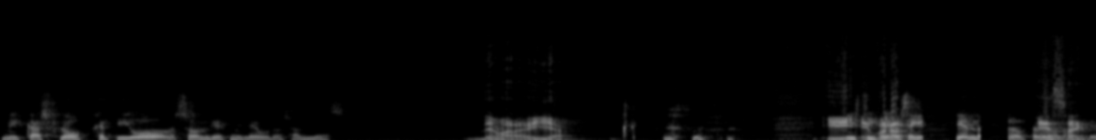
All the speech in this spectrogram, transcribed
mi cash flow objetivo son 10.000 euros al mes. De maravilla. y, bueno, seguir haciendo, Exacto,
